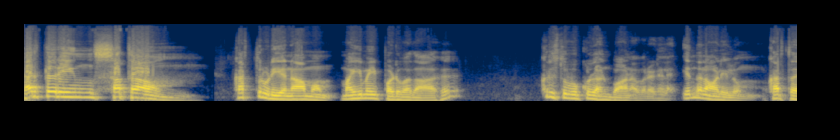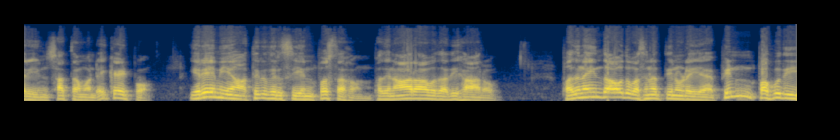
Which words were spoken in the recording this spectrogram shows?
கர்த்தரின் சத்தம். கர்த்தருடைய நாமம் மகிமைப்படுவதாக கிறிஸ்துவுக்குள் அன்பானவர்களே இந்த நாளிலும் கர்த்தரின் சத்தம் ஒன்றை கேட்போம். இரேமியா திருதரிசியின் புஸ்தகம் பதினாறாவது அதிகாரம் பதினைந்தாவது வசனத்தினுடைய பின்பகுதி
